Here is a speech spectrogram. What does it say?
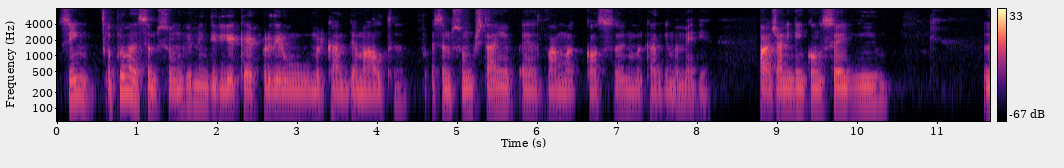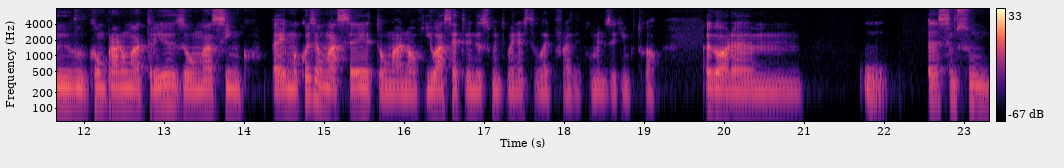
Sim, o problema da Samsung eu nem diria que é perder o mercado de gama alta. A Samsung está a levar uma coça no mercado de gama média. Pá, já ninguém consegue uh, comprar um A3 ou um A5. É, uma coisa é um A7 ou um A9 e o A7 vende-se muito bem nesta Black Friday, pelo menos aqui em Portugal. Agora, hum, a Samsung,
